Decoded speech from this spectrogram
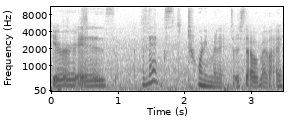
here is the next 20 minutes or so of my life.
